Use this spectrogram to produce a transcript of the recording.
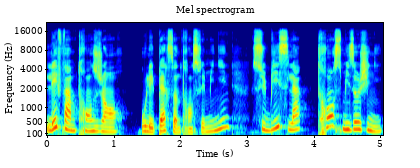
Les femmes transgenres où les personnes transféminines subissent la transmisogynie.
